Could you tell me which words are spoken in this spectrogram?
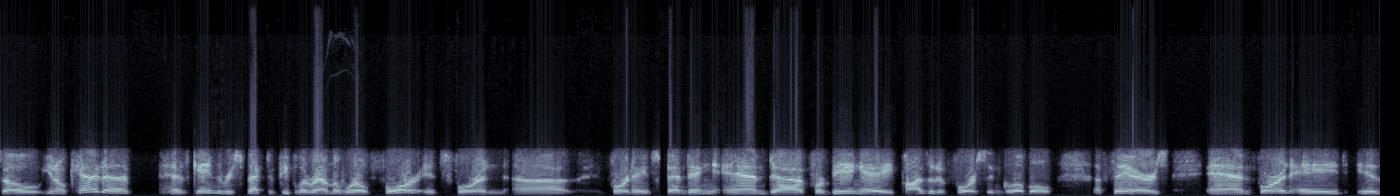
So, you know, Canada has gained the respect of people around the world for its foreign uh, foreign aid spending and uh, for being a positive force in global affairs. And foreign aid is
